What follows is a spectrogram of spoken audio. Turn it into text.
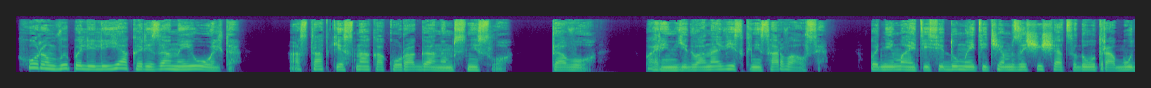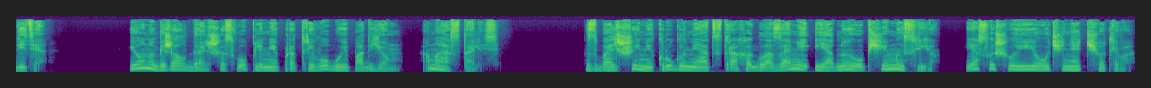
Хором выпалили я, Коризана и Ольта. Остатки сна как ураганом снесло. Того. Парень едва на виск не сорвался. Поднимайтесь и думайте, чем защищаться до утра будете. И он убежал дальше с воплями про тревогу и подъем, а мы остались. С большими, круглыми от страха глазами и одной общей мыслью. Я слышала ее очень отчетливо.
